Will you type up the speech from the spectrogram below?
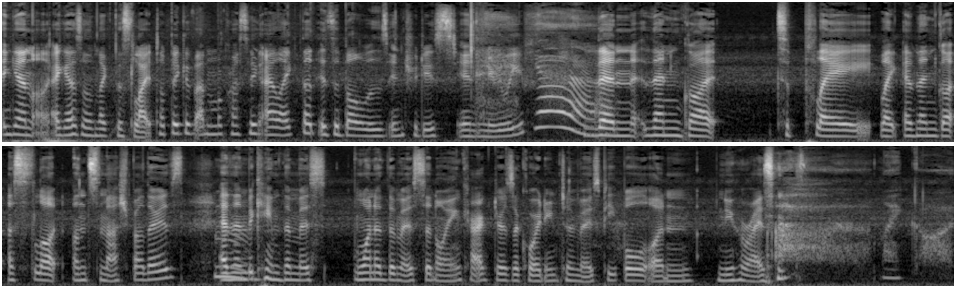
again, I guess on like the slight topic of Animal Crossing, I like that Isabelle was introduced in New Leaf. Yeah. Then then got to play like and then got a slot on Smash Brothers mm. and then hmm. became the most one of the most annoying characters according to most people on New Horizons. Oh, my god,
